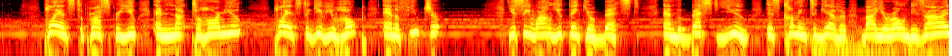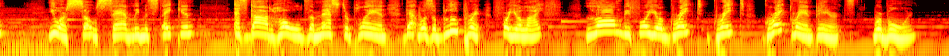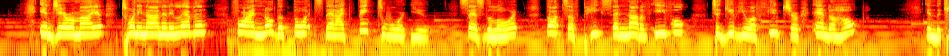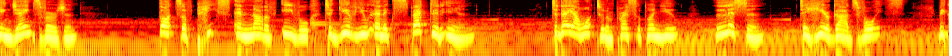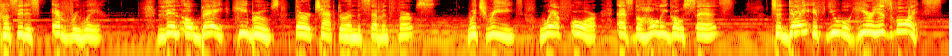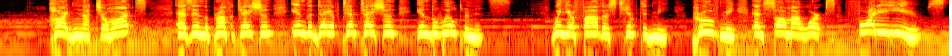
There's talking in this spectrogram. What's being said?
Plans to prosper you and not to harm you. Plans to give you hope and a future. You see, while you think your best and the best you is coming together by your own design, you are so sadly mistaken as God holds a master plan that was a blueprint for your life long before your great, great, great grandparents were born. In Jeremiah 29 and 11, for I know the thoughts that I think toward you, says the Lord, thoughts of peace and not of evil, to give you a future and a hope. In the King James Version, thoughts of peace and not of evil, to give you an expected end. Today, I want to impress upon you listen to hear God's voice because it is everywhere. Then obey Hebrews 3rd chapter and the 7th verse which reads, Wherefore, as the Holy Ghost says, Today, if you will hear his voice, harden not your hearts, as in the provocation, in the day of temptation, in the wilderness. When your fathers tempted me, proved me, and saw my works 40 years.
